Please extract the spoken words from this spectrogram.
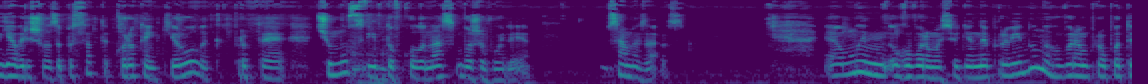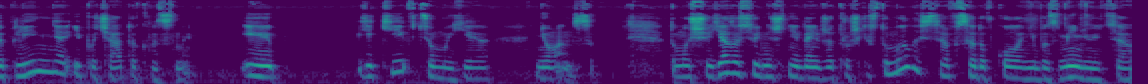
Я вирішила записати коротенький ролик про те, чому світ довкола нас божеволіє саме зараз. Е, Ми говоримо сьогодні не про війну, ми говоримо про потепління і початок весни. І які в цьому є нюанси. Тому що я за сьогоднішній день вже трошки стомилася, все довкола ніби змінюється,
